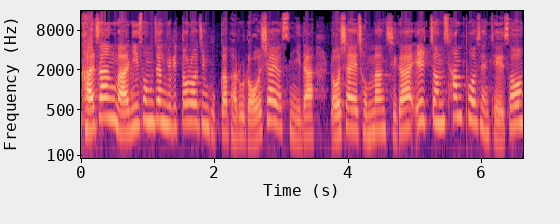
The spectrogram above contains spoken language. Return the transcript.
가장 많이 성장률이 떨어진 국가 바로 러시아였습니다. 러시아의 전망치가 1.3%에서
